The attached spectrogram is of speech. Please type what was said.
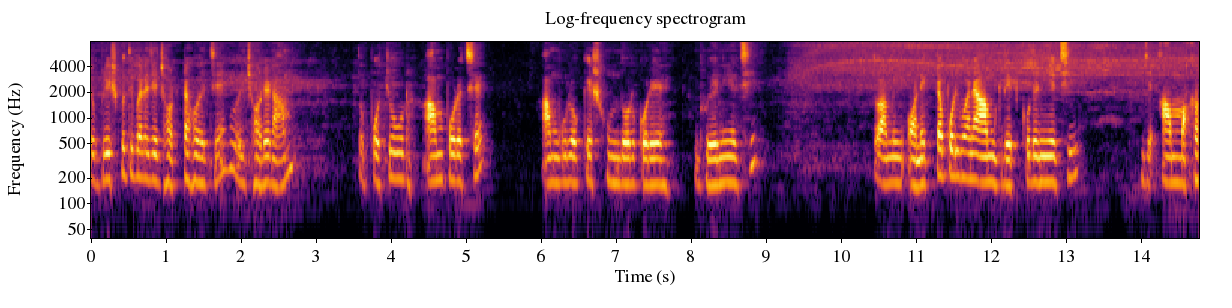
তো বৃহস্পতিবারে যে ঝড়টা হয়েছে, ওই ঝড়ের আম, তো প্রচুর আম পড়েছে। আমগুলোকে সুন্দর করে ধুয়ে নিয়েছি। তো আমি অনেকটা পরিমাণে আম গ্রেট করে নিয়েছি, যে আম মাখা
